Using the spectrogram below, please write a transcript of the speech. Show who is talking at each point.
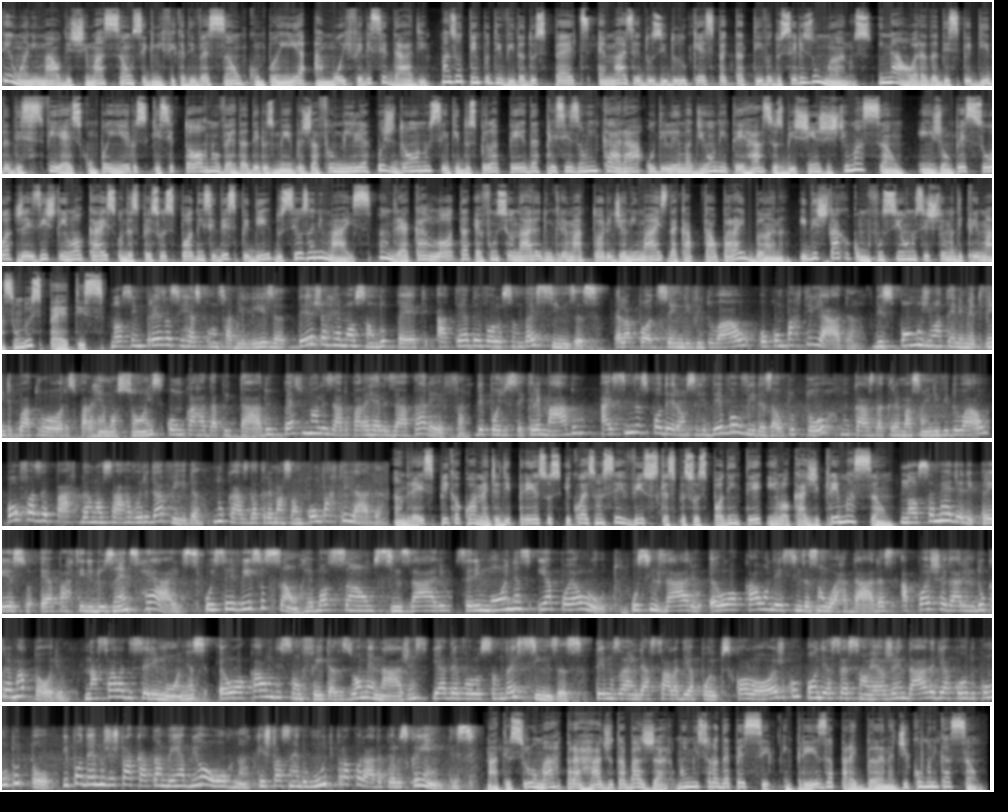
Speaker 1: Ter um animal de estimação significa diversão, companhia, amor e felicidade. Mas o tempo de vida dos pets é mais reduzido do que a expectativa dos seres humanos. E na hora da despedida desses fiéis companheiros que se tornam verdadeiros membros da família, os donos, sentidos pela perda, precisam encarar o dilema de onde enterrar seus bichinhos de estimação. Em João Pessoa, já existem locais onde as pessoas podem se despedir dos seus animais. Andréa Carlota é funcionária de um crematório de animais da capital paraibana e destaca como funciona o sistema de cremação dos pets.
Speaker 2: Nossa empresa se responsabiliza desde a remoção do pet até a devolução das cinzas. Ela pode ser individual ou compartilhada. Dispomos de um atendimento 24 horas para remoções, com um carro adaptado e personalizado para realizar a tarefa. Depois de ser cremado, as cinzas poderão ser devolvidas ao tutor, no caso da cremação individual, ou fazer parte da nossa árvore da vida, no caso da cremação compartilhada.
Speaker 1: André explica qual a média de preços e quais são os serviços que as pessoas podem ter em locais de cremação.
Speaker 2: Nossa média de preço é a partir de 200 reais. Os serviços são remoção, cinzário, cerimônias e apoio ao luto. O cinzário é o local onde as cinzas são guardadas após chegarem do crematório. Na sala de cerimônias é o local onde são feitas as homenagens e a devolução das cinzas. Temos ainda a sala de apoio psicológico, onde a sessão é agendada de acordo com o tutor. E podemos destacar também a biourna, que está sendo muito procurada pelos clientes.
Speaker 1: Matheus Silomar para a Rádio Tabajara, uma emissora da EPC, empresa paraibana de comunicação.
